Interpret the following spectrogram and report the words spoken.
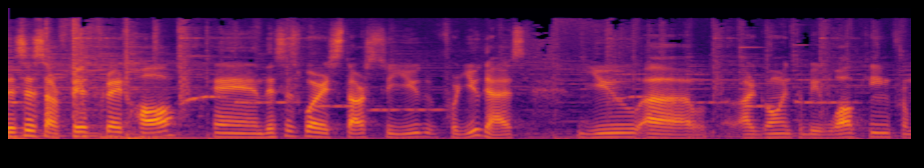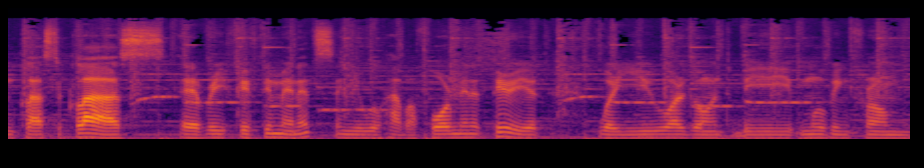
This is our fifth grade hall, and this is where it starts to you for you guys. You uh, are going to be walking from class to class every 50 minutes, and you will have a four-minute period where you are going to be moving from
